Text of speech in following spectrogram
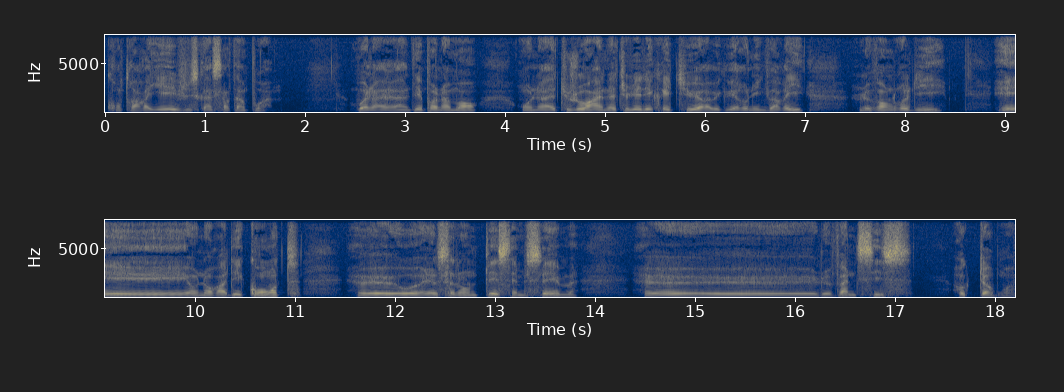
contrarier jusqu'à un certain point. Voilà, indépendamment, on a toujours un atelier d'écriture avec Véronique Vary le vendredi et on aura des contes euh, au salon de TSMCM euh, le 26 octobre,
